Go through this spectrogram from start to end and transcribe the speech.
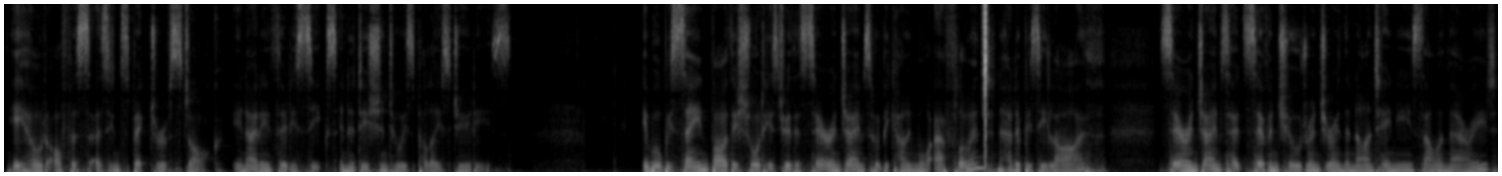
He held office as Inspector of Stock in 1836 in addition to his police duties. It will be seen by this short history that Sarah and James were becoming more affluent and had a busy life. Sarah and James had seven children during the 19 years they were married.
